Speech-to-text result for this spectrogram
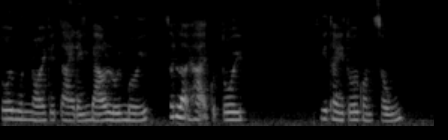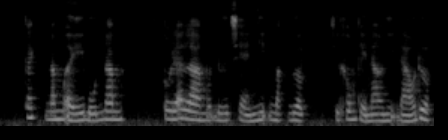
Tôi muốn nói cái tài đánh đáo lối mới rất lợi hại của tôi. Khi thầy tôi còn sống, cách năm ấy bốn năm, tôi đã là một đứa trẻ nhịn mặc được, chứ không thể nào nhịn đáo được.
